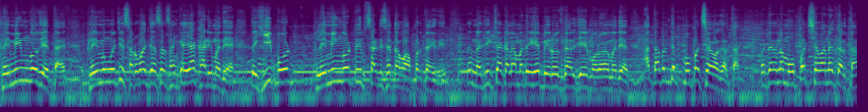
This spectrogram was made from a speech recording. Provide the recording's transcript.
फ्लेमिंगोज येत आहेत फ्लेमिंगोची सर्वात जास्त संख्या या खाडीमध्ये आहे. तर ही बोट फ्लेमिंगो ट्रिपसाठी सुद्धा वापरता येतील. तर नजीकच्या काळामध्ये हे बेरोजगार जे मोरवायमध्ये आहेत आतापर्यंत ते मोफत सेवा करतात. पण त्यांना मोफत सेवा न करता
